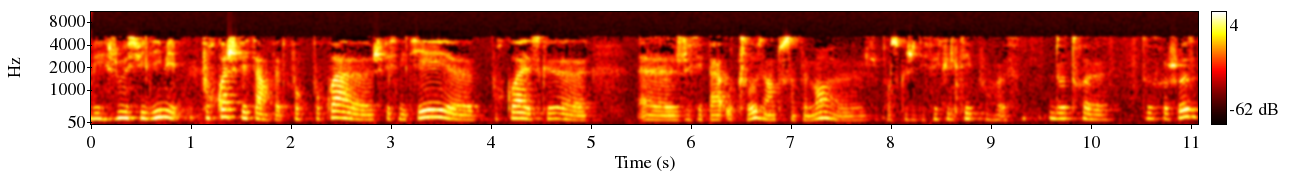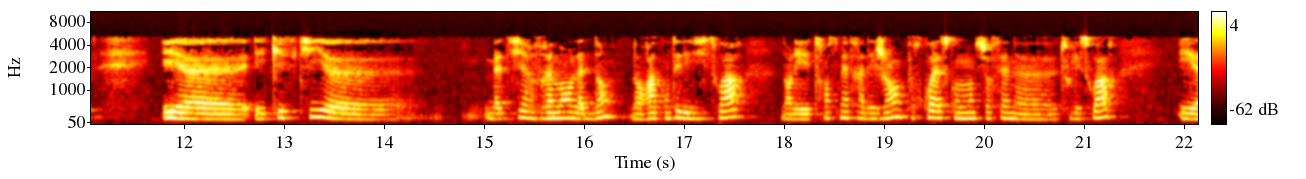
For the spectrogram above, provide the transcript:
Mais je me suis dit, mais pourquoi je fais ça en fait? Pourquoi euh, je fais ce métier? Euh, Pourquoi est-ce que euh, je ne fais pas autre chose, hein, tout simplement? Je pense que j'ai des facultés pour d'autres, d'autres choses. Et, et qu'est-ce qui m'attire vraiment là-dedans? Dans raconter des histoires, dans les transmettre à des gens Pourquoi est-ce qu'on monte sur scène tous les soirs? Et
